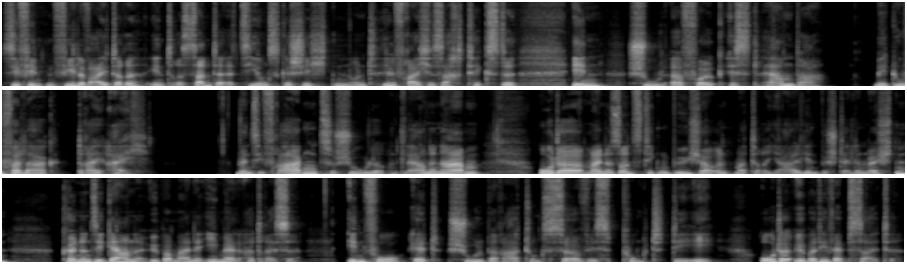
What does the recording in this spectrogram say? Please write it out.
Sie finden viele weitere interessante Erziehungsgeschichten und hilfreiche Sachtexte in Schulerfolg ist lernbar. Medu Verlag Dreieich. Wenn Sie Fragen zu Schule und Lernen haben oder meine sonstigen Bücher und Materialien bestellen möchten, können Sie gerne über meine E-Mail-Adresse info@schulberatungsservice.de oder über die Webseite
